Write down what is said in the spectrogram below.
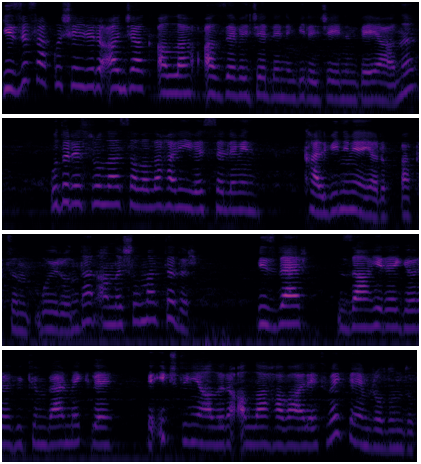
Gizli saklı şeyleri ancak Allah Azze ve Celle'nin bileceğinin beyanı, bu da Resulullah sallallahu aleyhi ve sellemin kalbini mi yarıp baktın buyruğundan anlaşılmaktadır. Bizler zahire göre hüküm vermekle ve iç dünyaları Allah'a havale etmekle emrolunduk.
